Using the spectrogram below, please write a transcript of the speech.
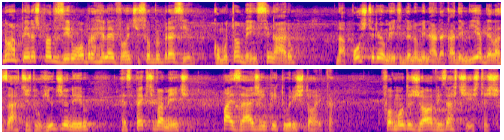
não apenas produziram obra relevante sobre o Brasil, como também ensinaram, na posteriormente denominada Academia Belas Artes do Rio de Janeiro, respectivamente, paisagem e pintura histórica, formando jovens artistas.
